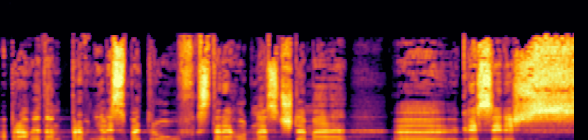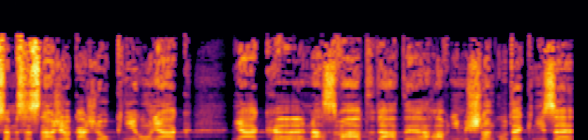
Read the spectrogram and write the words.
A právě ten první list Petrův, z kterého dnes čteme, eh, kdysi, když jsem se snažil každou knihu nějak nějak eh, nazvat, dát hlavní myšlenku té knize,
